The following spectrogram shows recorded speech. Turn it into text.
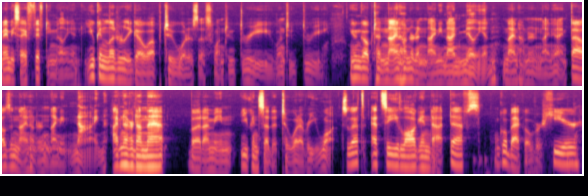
maybe say 50 million. You can literally go up to what is this? 1 2 3 1 2 3. You can go up to 999 million, 999,999. I've never done that, but I mean, you can set it to whatever you want. So that's etc login.defs. We'll go back over here.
